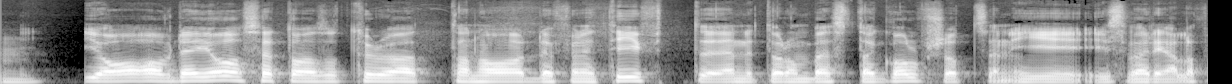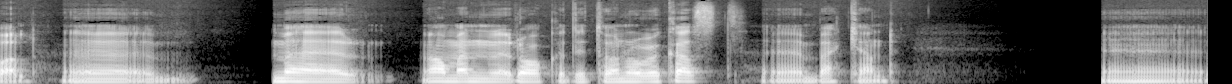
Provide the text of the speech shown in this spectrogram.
Mm. Ja, av det jag har sett då, så tror jag att han har definitivt en av de bästa golfshotsen i, i Sverige i alla fall. Eh, med, ja men raka till turnoverkast, eh, backhand. Eh,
